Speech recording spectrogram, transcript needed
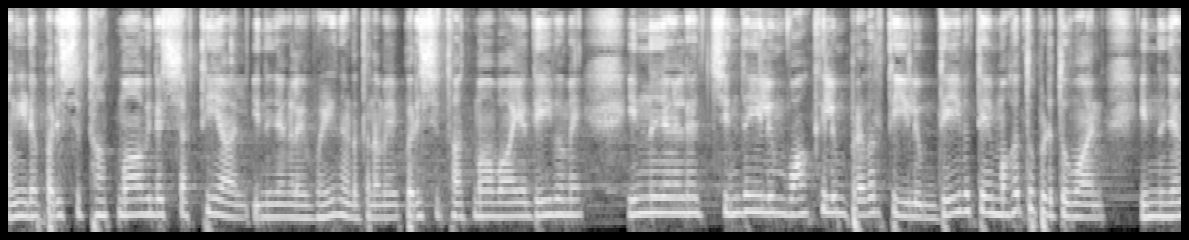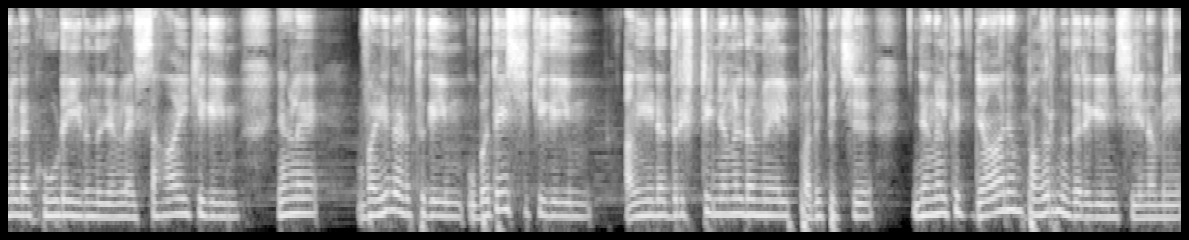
അങ്ങയുടെ പരിശുദ്ധാത്മാവിന്റെ ശക്തിയാൽ ഇന്ന് ഞങ്ങളെ വഴി നടത്തണമേ. പരിശുദ്ധാത്മാവായ ദൈവമേ ഇന്ന് ഞങ്ങളുടെ ചിന്തയിലും വാക്കിലും പ്രവൃത്തിയിലും ദൈവത്തെ മഹത്വപ്പെടുത്തുവാൻ ഇന്ന് ഞങ്ങളുടെ കൂടെ ഇരുന്ന് ഞങ്ങളെ സഹായിക്കുകയും ഞങ്ങളെ വഴി നടത്തുകയും ഉപദേശിക്കുകയും അങ്ങയുടെ ദൃഷ്ടി ഞങ്ങളുടെ മേൽ പതിപ്പിച്ച് ഞങ്ങൾക്ക് ജ്ഞാനം പകർന്നു തരികയും ചെയ്യണമേ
